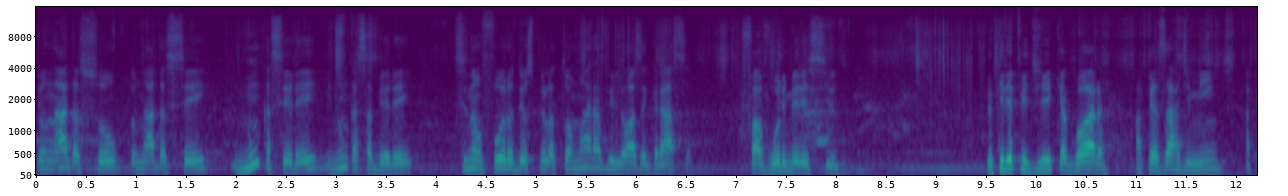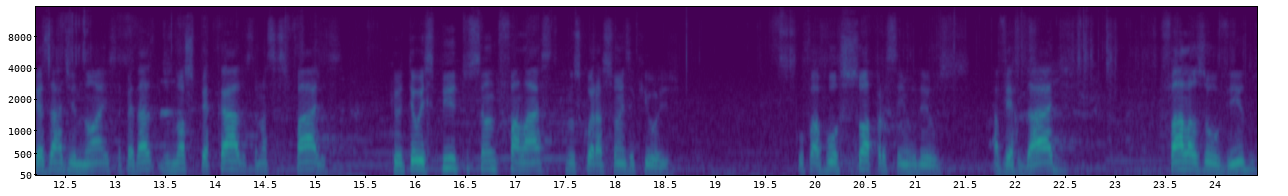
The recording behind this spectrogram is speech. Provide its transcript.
Eu nada sou, eu nada sei, nunca serei e nunca saberei, se não for, ó Deus, pela tua maravilhosa graça, favor e merecido. Eu queria pedir que agora, apesar de mim, apesar de nós, apesar dos nossos pecados, das nossas falhas, que o teu Espírito Santo falasse nos corações aqui hoje. Por favor, sopra, Senhor Deus, a verdade, fala aos ouvidos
